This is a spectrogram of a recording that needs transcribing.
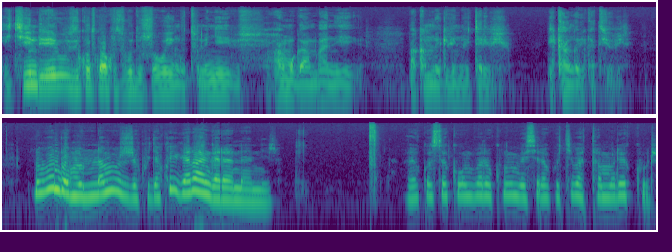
ikindi rero uzi ko twakoze uko dushoboye ngo tumenye bamugambaniye bakamurega ibintu bitari byo. Bikanga bikatuyobera n'ubundi umuntu namubujije kujya kwiga arangarananira. Ariko se kumva ari ukumubeshyira kuki batamurekura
